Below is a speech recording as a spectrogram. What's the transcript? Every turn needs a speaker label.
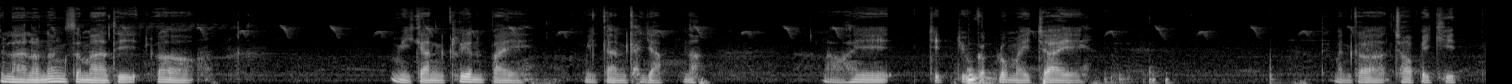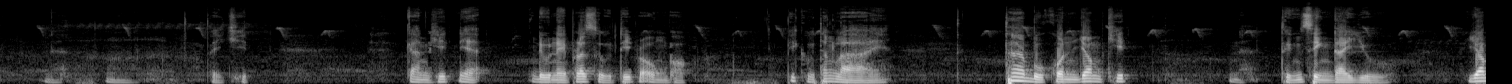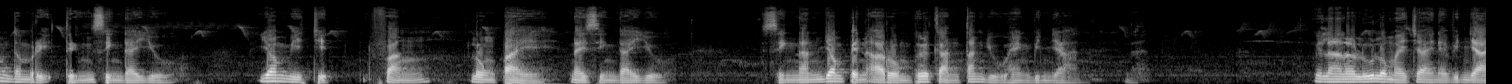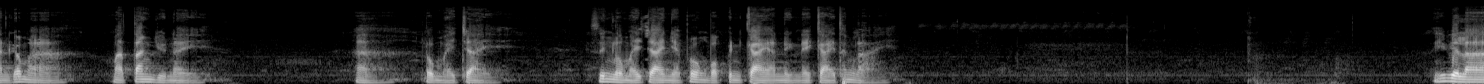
Speaker 1: เวลาเรานั่งสมาธิก็ มีการเคลื่อนไป มีการขยับเนาะเราให้จิตอยู่กับลมหายใจ มันก็ชอบไปคิดนะไปคิด การคิดเนี่ย ดูในพระสูตรที่พระองค์บอกพิกูทั้งหลาย ถ้าบุคคลย่อมคิด ถึงสิ่งใดอยู่ ย่อมดำริถึงสิ่งใดอยู่ ย่อมมีจิตฝังลงไปในสิ่งใดอยู่ สิ่งนั้นย่อมเป็นอารมณ์เพื่อการตั้งอยู่แห่งวิญญาณนะเวลาเรารู้ลมหายใจในวิญญาณก็มามาตั้งอยู่ในลมหายใจ ซึ่งลมหายใจเนี่ยพระองค์บอกเป็นกายอันหนึ่งในกายทั้งหลาย นี่เวลา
